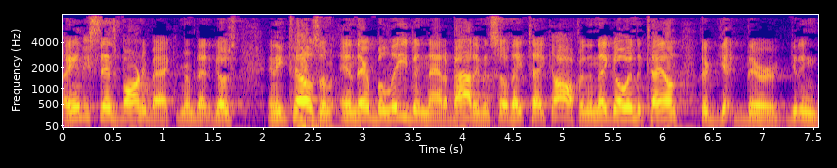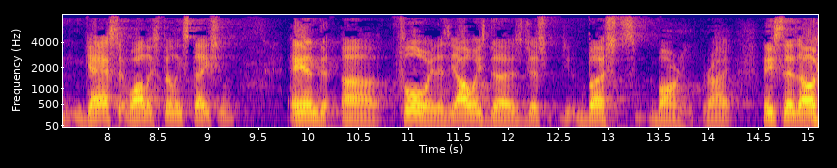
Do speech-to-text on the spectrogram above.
Andy sends Barney back. You remember that? He goes and he tells them, and they're believing that about him, and so they take off. And then they go into town. They're, get, they're getting gas at Wally's filling station. And uh, Floyd, as he always does, just busts Barney, right? And he says, "Oh,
